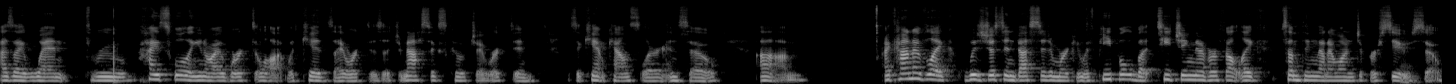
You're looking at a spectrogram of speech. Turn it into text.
as i went through high school you know i worked a lot with kids. I worked as a gymnastics coach. I worked in as a camp counselor. And so um, I kind of like was just invested in working with people, but teaching never felt like something that I wanted to pursue. So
